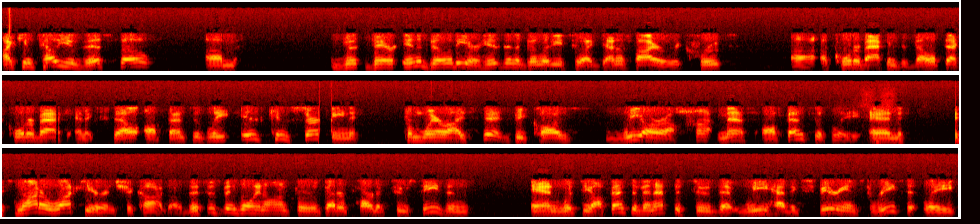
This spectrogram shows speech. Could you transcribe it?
I can tell you this, though. Um, the, their inability or his inability to identify or recruit uh, a quarterback and develop that quarterback and excel offensively is concerning from where I sit because we are a hot mess offensively. And it's not a rut here in Chicago. This has been going on for the better part of two seasons. And with the offensive ineptitude that we have experienced recently,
